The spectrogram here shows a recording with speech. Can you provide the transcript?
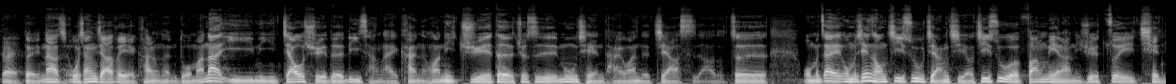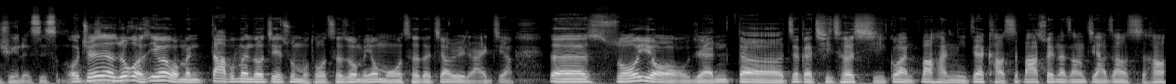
对对，那我相信加菲也看了很多嘛。那以你教学的立场来看的话，你觉得就是目前台湾的驾驶啊，这我们在我们先从技术讲起哦，技术的方面啊，你觉得最欠缺的是什么？我觉得，如果因为我们大部分都接触摩托车，所以我们用摩托车的教育来讲，呃，所有人的这个骑车习惯，包含你在考十八岁那张驾照的时候，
